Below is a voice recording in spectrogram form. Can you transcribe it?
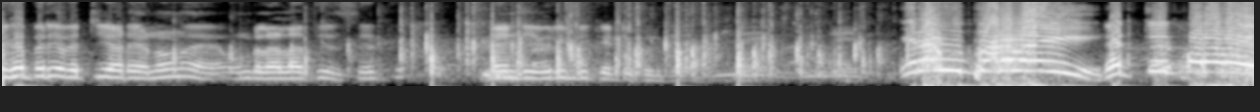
மிகப்பெரிய வெற்றி அடையணும்னு உங்களை எல்லாத்தையும் சேர்த்து வேண்டி விரும்பி கேட்டுக்கொள்கிறேன். இரவு பறவை! வெற்றி பறவை!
